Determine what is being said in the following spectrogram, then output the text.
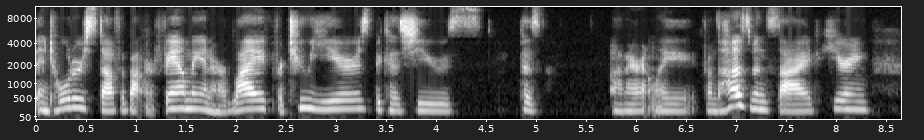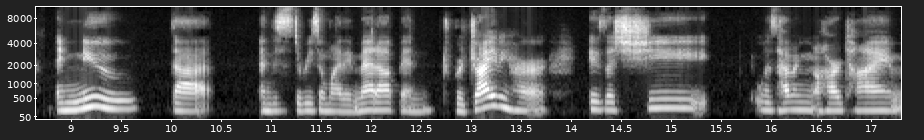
and told her stuff about her family and her life for two years because she was because apparently from the husband's side hearing and knew that and this is the reason why they met up and were driving her, is that she was having a hard time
